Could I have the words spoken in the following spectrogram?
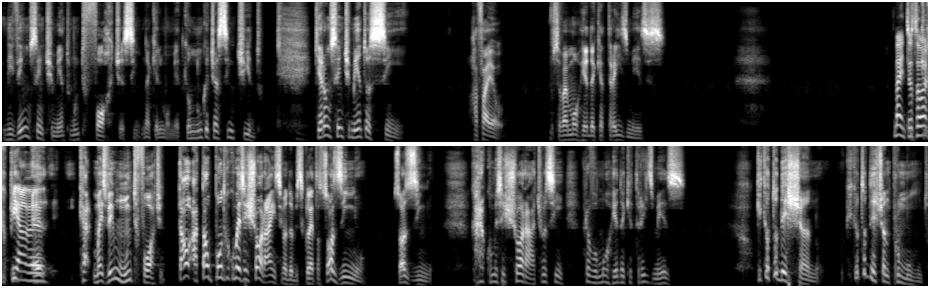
me veio um sentimento muito forte assim naquele momento que eu nunca tinha sentido. Que era um sentimento assim, Rafael, você vai morrer daqui a três meses. Bem, então estou arrepiada. É, cara, mas veio muito forte. Tal, a tal ponto que eu comecei a chorar em cima da bicicleta, sozinho. Sozinho. Cara, eu comecei a chorar. Tipo assim, cara, eu vou morrer daqui a três meses. O que, que eu tô deixando? O que, que eu tô deixando pro mundo?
